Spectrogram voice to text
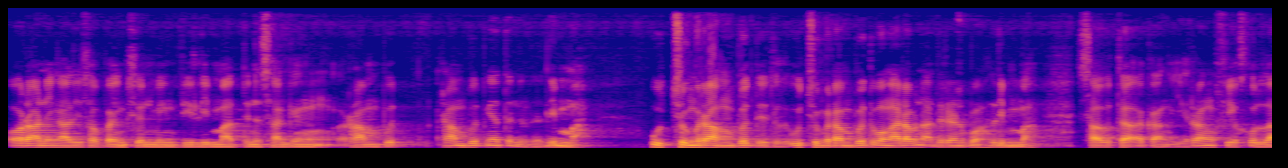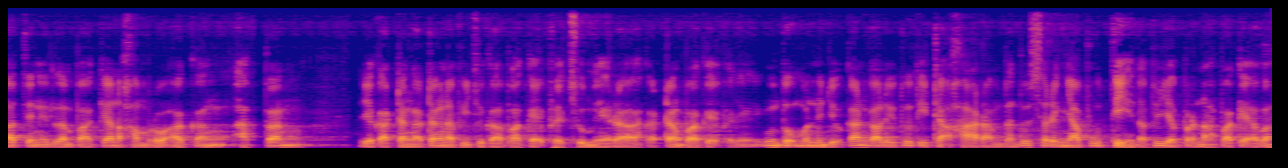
Ora ningali sapa ingsun ming dilimatin saking rambut. Rambut ngeten lho, limah. Ujung rambut itu, ujung rambut wong Arab nak deren apa? Limah. Sauda akang irang fi khullatin dalam pakaian hamro akang abang. Ya kadang-kadang Nabi juga pakai baju merah, kadang pakai baju untuk menunjukkan kalau itu tidak haram. Tentu seringnya putih, tapi ya pernah pakai apa?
